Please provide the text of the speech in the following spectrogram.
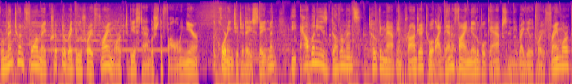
were meant to inform a crypto regulatory framework to be established the following year. According to today's statement, the Albanese government's token mapping project will identify notable gaps in the regulatory framework,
